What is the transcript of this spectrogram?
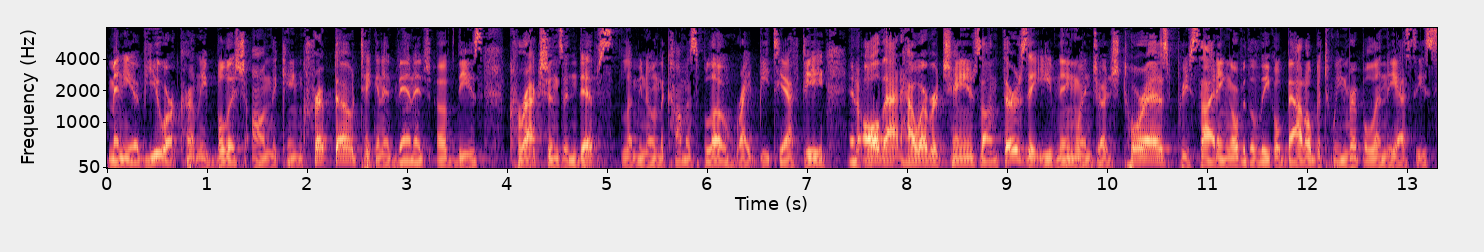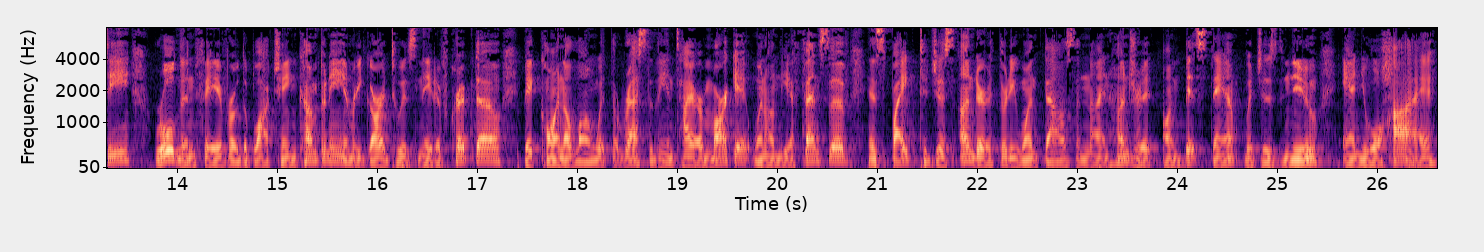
many of you are currently bullish on the King crypto, taking advantage of these corrections and dips? Let me know in the comments below, right? BTFD. And all that, however, changed on Thursday evening when Judge Torres, presiding over the legal battle between Ripple and the SEC ruled in favor of the blockchain company in regard to its native crypto. Bitcoin, along with the rest of the entire market, went on the offensive and spiked to just under 31,900 on Bitstamp, which is the new annual high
